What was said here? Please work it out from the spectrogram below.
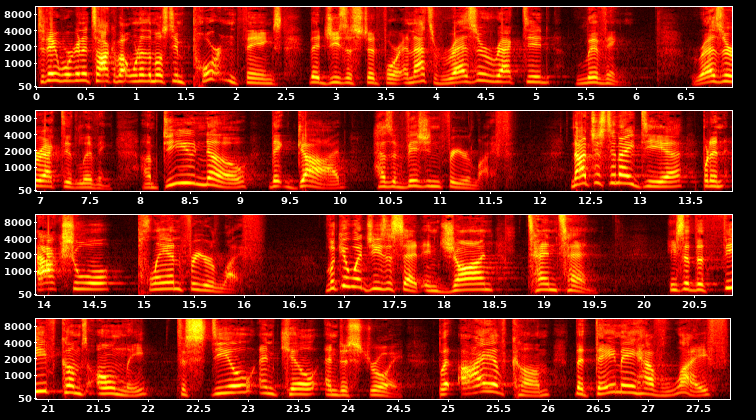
Today, we're going to talk about one of the most important things that Jesus stood for, and that's resurrected living. Resurrected living. Um, do you know that God has a vision for your life? Not just an idea, but an actual plan for your life. Look at what Jesus said in John 10 10. He said, The thief comes only to steal and kill and destroy. But I have come that they may have life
